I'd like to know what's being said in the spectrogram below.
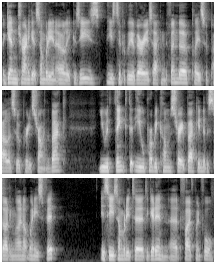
Again, trying to get somebody in early because he's he's typically a very attacking defender. Plays for Palace, who are pretty strong at the back. You would think that he will probably come straight back into the starting lineup when he's fit. Is he somebody to, to get in at five point four?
